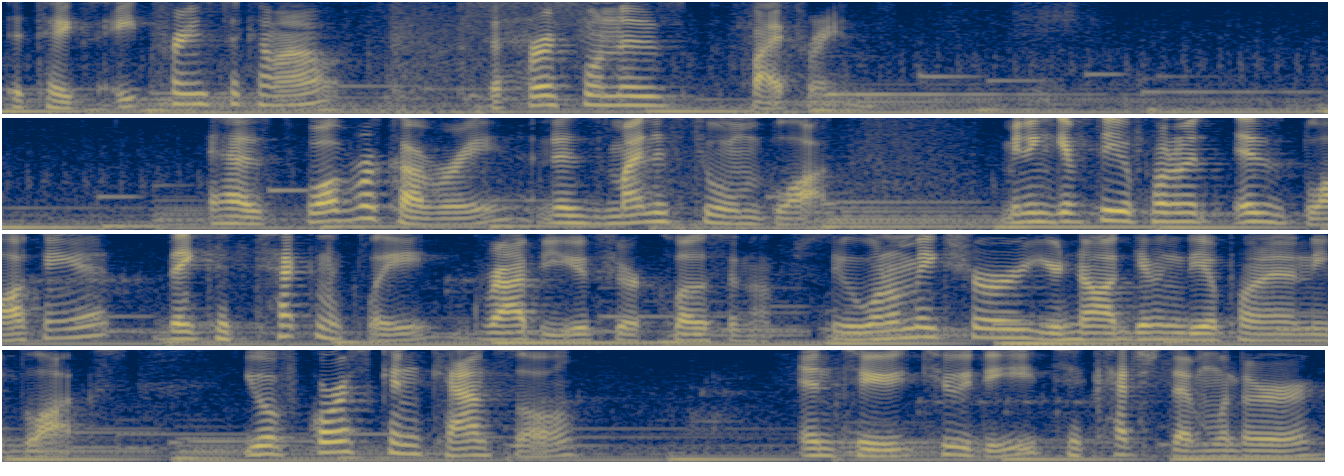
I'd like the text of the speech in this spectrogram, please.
it takes 8 frames to come out. The first one is 5 frames. It has 12 recovery and is minus 2 on block. Meaning if the opponent is blocking it, they could technically grab you if you're close enough. So you want to make sure you're not giving the opponent any blocks. You of course can cancel into 2D to catch them when they're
